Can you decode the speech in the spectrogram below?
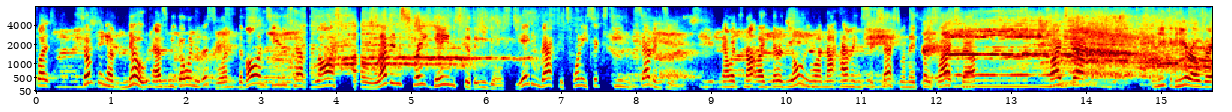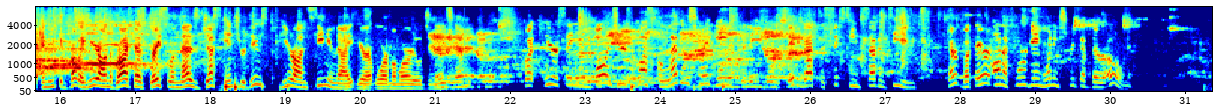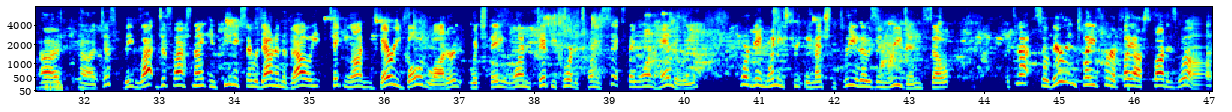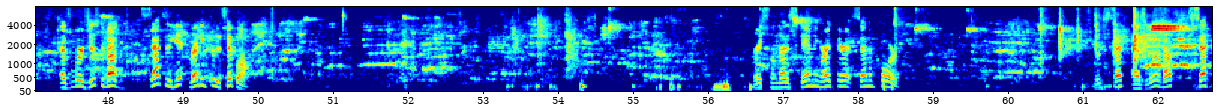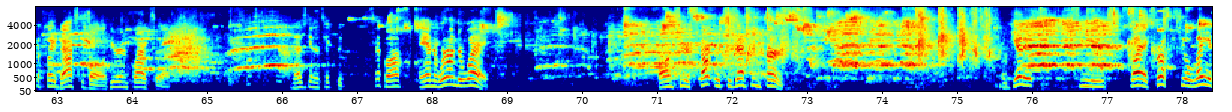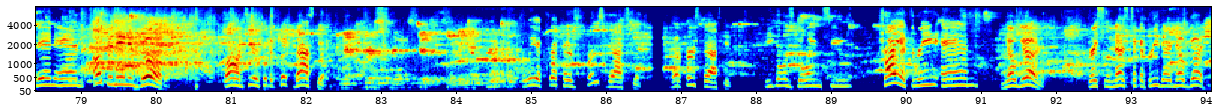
but something of note as we go into this one, the Volunteers have lost 11 straight games to the Eagles, dating back to 2016 17. Now, it's not like they're the only one not having success when they play Flagstaff. Flagstaff and you can hear over it, and you can probably hear on the broadcast, Gracelyn Nez just introduced here on senior night here at War Memorial Gymnasium. But we were saying the Volunteers have lost 11 straight games to the Eagles, dating back to 16 17. They're, but they're on a four-game winning streak of their own. Uh, uh, just they la- just last night in Phoenix, they were down in the valley taking on Barry Goldwater, which they won 54 to 26. They won handily. Four-game winning streak. We mentioned three of those in region, so it's not. So they're in play for a playoff spot as well, as we're just about set to get ready for the tip-off. Gracelyn is standing right there at center court. We're set as we're about set to play basketball here in Flagstaff. Ned's going to take the tip off, and we're underway. Volunteers start with possession first. We'll get it to Fly Crook. She'll lay it in and up and in and good. Volunteers with a quick basket. Leah Crook has first basket. That first basket. Eagles going to try a three and no good. Gracelyn Nez took a three there, no good.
